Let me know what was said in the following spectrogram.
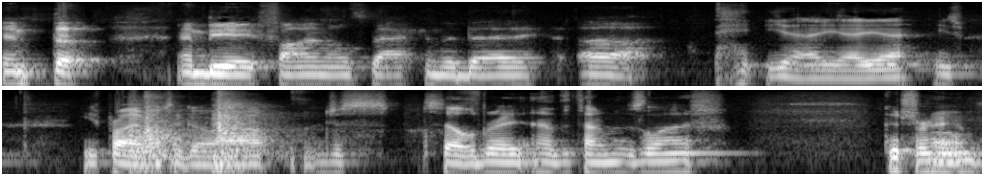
in the NBA Finals back in the day. Uh, yeah, yeah, yeah. He's he's probably about to go out and just celebrate have the time of his life. Good for him.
